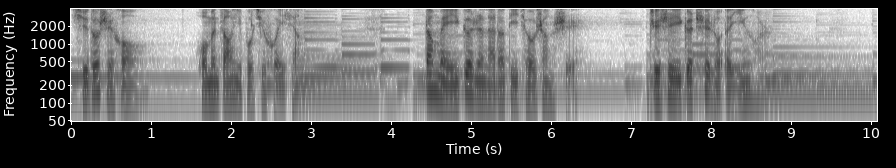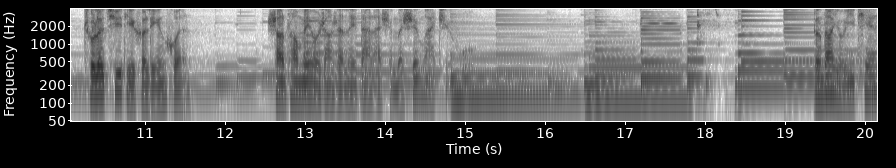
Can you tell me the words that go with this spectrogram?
许多时候，我们早已不去回想。当每一个人来到地球上时，只是一个赤裸的婴儿。除了躯体和灵魂，上苍没有让人类带来什么身外之物。等到有一天，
